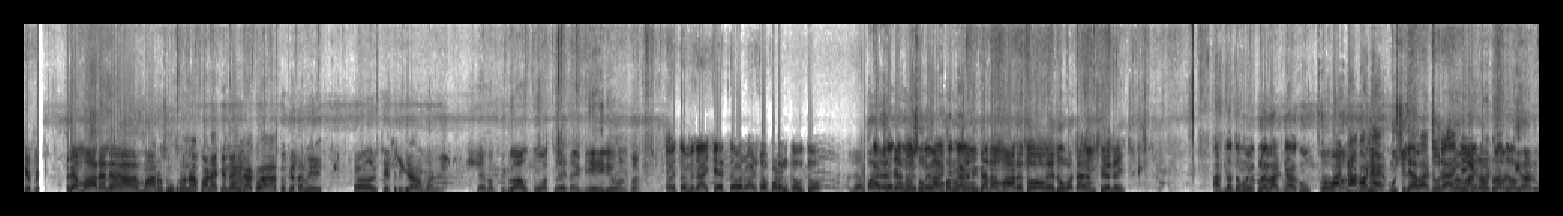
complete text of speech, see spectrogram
કે કે અલ્યા મારે ને મારો છોકરો ના પાડે કે નહીં રાખવા આ તો કે તમે છેતરી ગયા મને. લે પણ ગુડો આવતું હતું તમે બે રહ્યો પણ. હવે તમે રાખ્યા તમારે વાટવા પડે ને કહું તો. મારે તો હવે જો વટાય એમ છે નહીં. આટલા તો હું એકલો વાટ નાખું. તો વાટ નાખો ને. મૂછલ્યા વાટું રાખે હવે વાટો વાટવા દો.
